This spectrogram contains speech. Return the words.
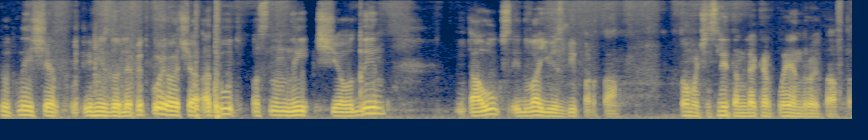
Тут нижче гніздо для підкурювача, а тут основний ще один AUX і два USB порта. В тому числі там для CarPlay Android Auto.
